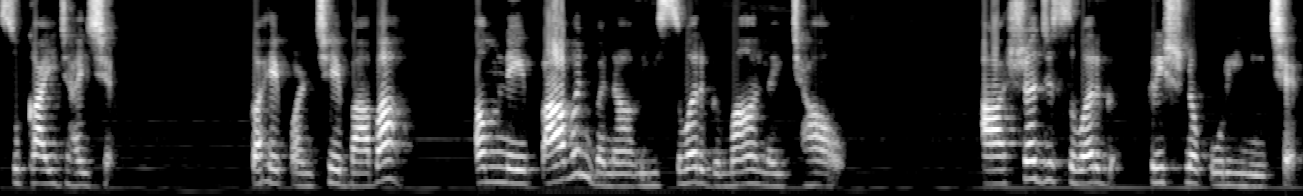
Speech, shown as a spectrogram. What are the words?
સુકાઈ જાય છે. કહે પણ છે, બાબા, અમને પાવન બનાવી સ્વર્ગમાં લઈ જાઓ. આશજ સ્વર્ગ કૃષ્ણપુરીની છે.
